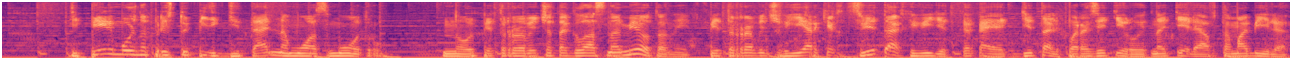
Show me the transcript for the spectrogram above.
Теперь можно приступить к детальному осмотру. Но Петрович это глаз наметанный. Петрович в ярких цветах видит, какая деталь паразитирует на теле автомобиля.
